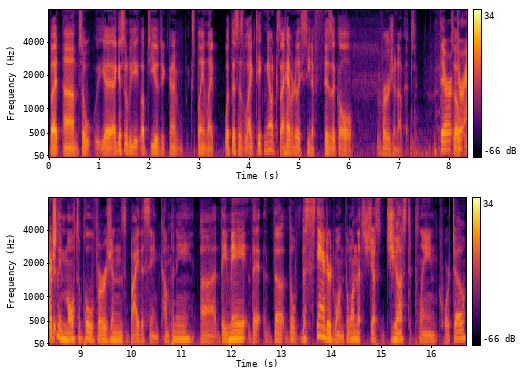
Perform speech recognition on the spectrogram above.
But um, so yeah, I guess it'll be up to you to kind of explain like what this is like taking out because I haven't really seen a physical version of it. There, So there are actually multiple versions by the same company. Uh, they may the, the the the standard one, the one that's just just plain Quarto,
